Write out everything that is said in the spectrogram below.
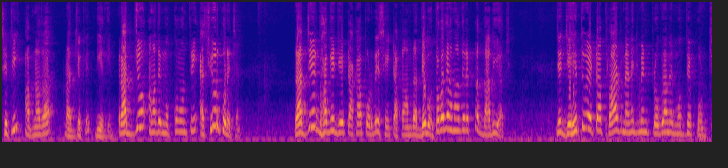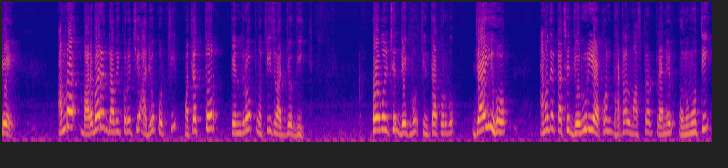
সেটি আপনারা রাজ্যকে দিয়ে দিন। রাজ্য আমাদের মুখ্যমন্ত্রী অ্যাসিওর করেছেন, রাজ্যের ভাগে যে টাকা পড়বে সেই টাকা আমরা দেব। তবে আমাদের একটা দাবি আছে যে যেহেতু এটা ফ্লাড ম্যানেজমেন্ট প্রোগ্রামের মধ্যে পড়ছে, আমরা বারবারের দাবি করেছি, আজও করছি, পঁচাত্তর কেন্দ্র পঁচিশ রাজ্য দিক। ওরা বলছেন, দেখব, চিন্তা করব। যাই হোক আমাদের কাছে জরুরি এখন ঘাটাল মাস্টার প্ল্যানের অনুমতি,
